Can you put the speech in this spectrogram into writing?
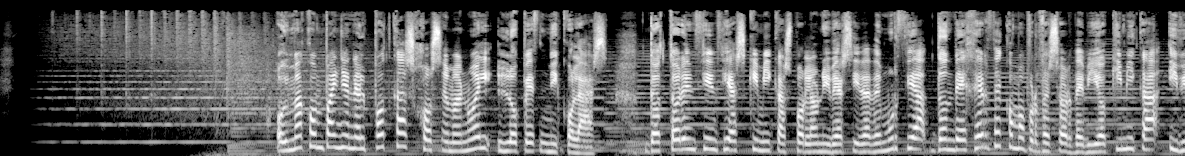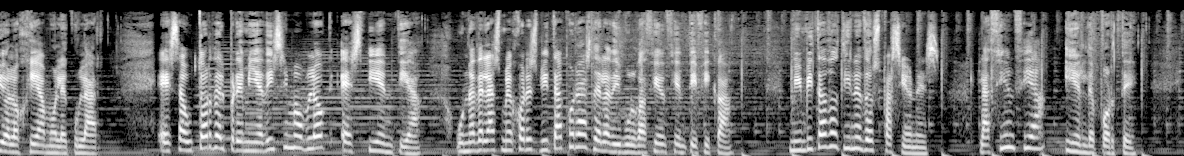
Hoy me acompaña en el podcast José Manuel López Nicolás, doctor en Ciencias Químicas por la Universidad de Murcia, donde ejerce como profesor de Bioquímica y Biología Molecular. Es autor del premiadísimo blog Escientia, una de las mejores bitácoras de la divulgación científica. Mi invitado tiene dos pasiones, la ciencia y el deporte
